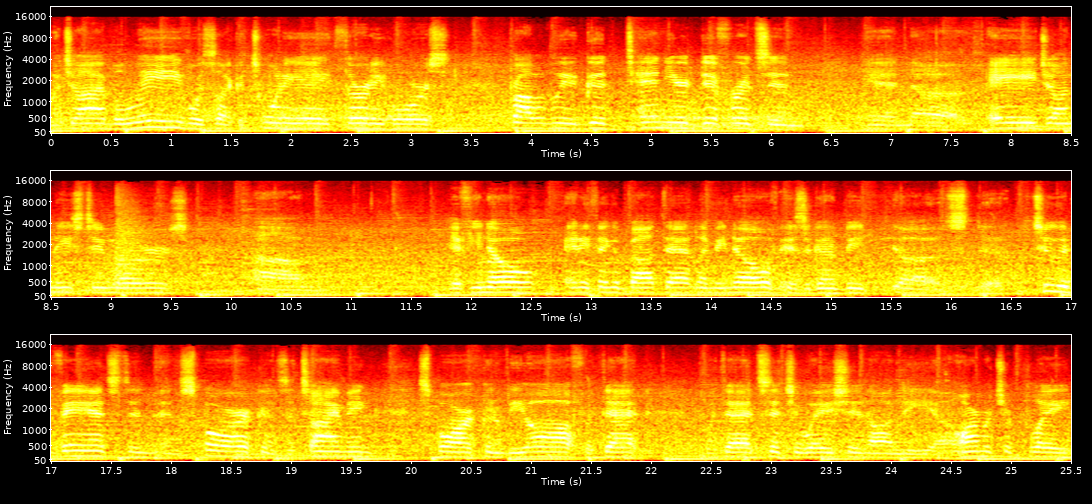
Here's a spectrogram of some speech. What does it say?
which I believe was like a 28, 30 horse. Probably a good 10 year difference in, in uh, age on these two motors. Um, if you know anything about that, let me know. Is it going to be uh, too advanced and, in spark? Is the timing spark going to be off with that with that situation on the uh, armature plate?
